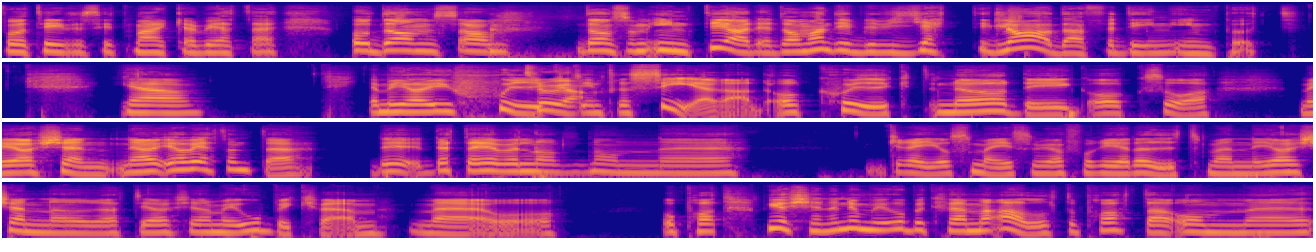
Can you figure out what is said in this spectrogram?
få till sitt markarbete. Och de som, de som inte gör det, de hade blivit jätteglada för din input. Ja. Ja, men jag är ju sjukt intresserad och sjukt nördig och så. Men jag känner, jag, jag vet inte, det, detta är väl någon, någon eh, grej hos mig som jag får reda ut, men jag känner att jag känner mig obekväm med att, och prata. Men jag känner nog mig obekväm med allt och prata om, eh,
